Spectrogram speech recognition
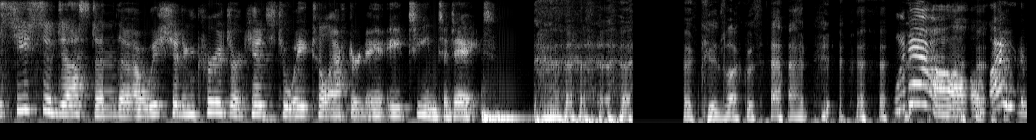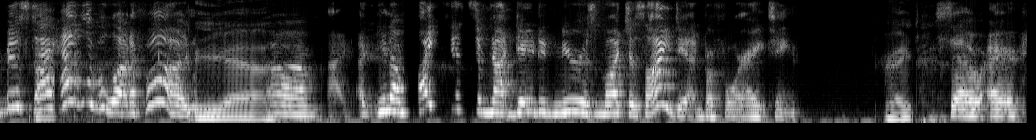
she suggested that we should encourage our kids to wait till after 18 to date. Good luck with that. Wow, I would have missed a hell of a lot of fun. yeah. Um, I, I, you know, my kids have not dated near as much as I did before 18. Right. So, uh, you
